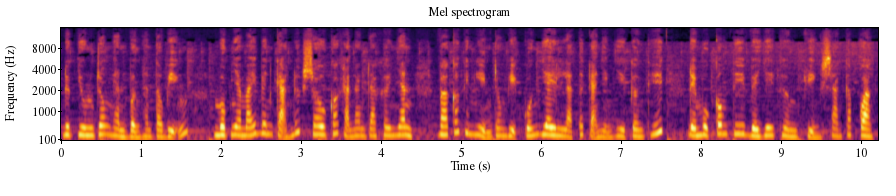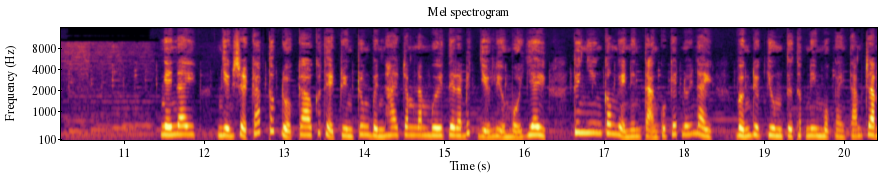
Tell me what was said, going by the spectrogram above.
được dùng trong ngành vận hành tàu biển. Một nhà máy bên cảng nước sâu có khả năng ra khơi nhanh và có kinh nghiệm trong việc quấn dây là tất cả những gì cần thiết để một công ty về dây thừng chuyển sang cáp quang. Ngày nay, những sợi cáp tốc độ cao có thể truyền trung bình 250 terabit dữ liệu mỗi giây. Tuy nhiên, công nghệ nền tảng của kết nối này vẫn được dùng từ thập niên 1800.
